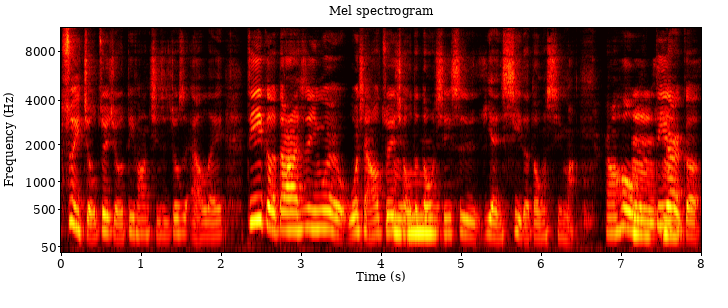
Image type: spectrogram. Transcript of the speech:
最久最久的地方其实就是 LA。第一个当然是因为我想要追求的东西是演戏的东西嘛。嗯、然后第二个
